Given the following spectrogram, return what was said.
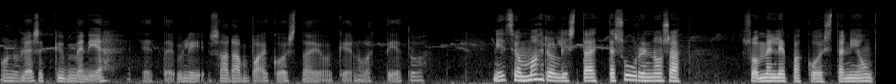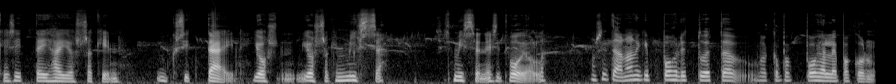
on yleensä kymmeniä, että yli sadan paikoista ei oikein ole tietoa. Niin että se on mahdollista, että suurin osa Suomen lepakoista niin onkin sitten ihan jossakin yksittäin, jos, jossakin missä. Siis missä ne sitten voi olla? No sitä on ainakin pohdittu, että vaikkapa pohjalepakon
